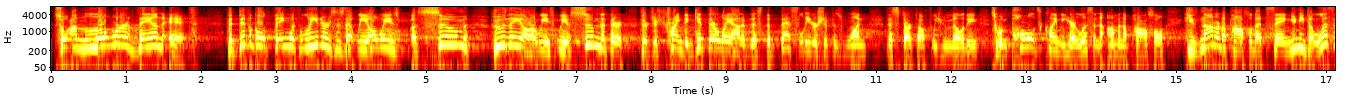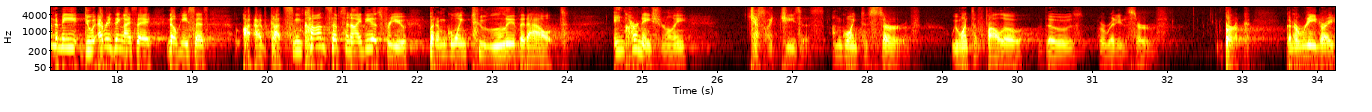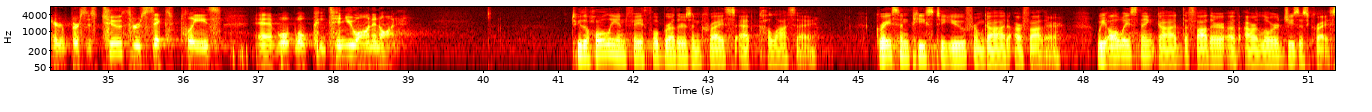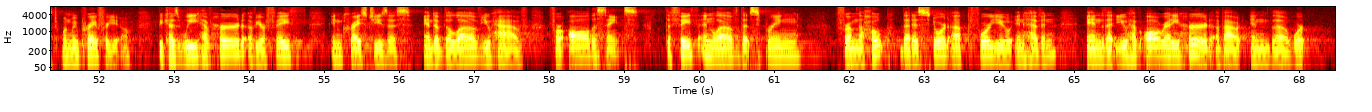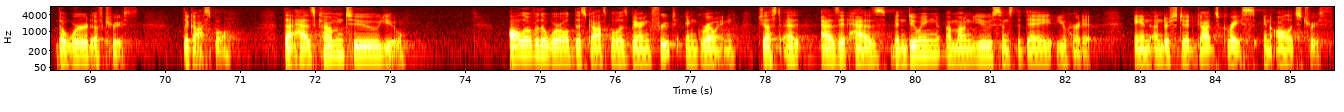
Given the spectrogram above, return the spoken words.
So I'm lower than it. The difficult thing with leaders is that we always assume who they are. We, we assume that they're, they're just trying to get their way out of this. The best leadership is one that starts off with humility. So when Paul is claiming here, listen, I'm an apostle, he's not an apostle that's saying, you need to listen to me, do everything I say. No, he says, I've got some concepts and ideas for you, but I'm going to live it out incarnationally, just like Jesus. I'm going to serve. We want to follow those who are ready to serve. Burke. I'm going to read right here verses 2 through 6, please, and we'll, we'll continue on and on. To the holy and faithful brothers in Christ at Colossae, grace and peace to you from God our Father. We always thank God, the Father of our Lord Jesus Christ, when we pray for you, because we have heard of your faith in Christ Jesus and of the love you have for all the saints, the faith and love that spring from the hope that is stored up for you in heaven and that you have already heard about in the, wor- the word of truth, the gospel, that has come to you. All over the world, this gospel is bearing fruit and growing, just as, as it has been doing among you since the day you heard it and understood God's grace in all its truth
